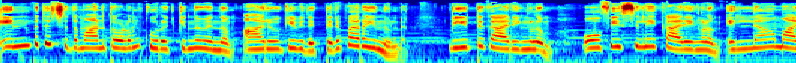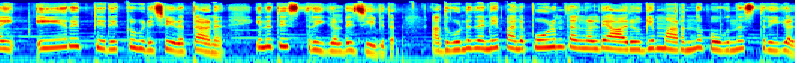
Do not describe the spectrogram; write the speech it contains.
എൺപത് ശതമാനത്തോളം കുറയ്ക്കുന്നുവെന്നും ആരോഗ്യ വിദഗ്ധർ പറയുന്നുണ്ട്. വീട്ടുകാര്യങ്ങളും ഓഫീസിലെ കാര്യങ്ങളും എല്ലാമായി ഏറെ തിരക്ക് പിടിച്ച ഇടത്താണ് ഇന്നത്തെ സ്ത്രീകളുടെ ജീവിതം. അതുകൊണ്ട് തന്നെ പലപ്പോഴും തങ്ങളുടെ ആരോഗ്യം മറന്നു പോകുന്ന സ്ത്രീകൾ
